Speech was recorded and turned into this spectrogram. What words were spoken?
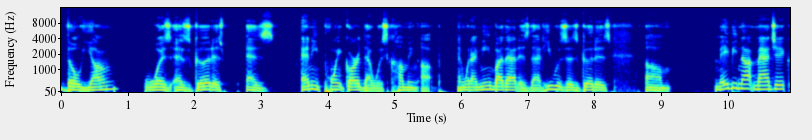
though young, was as good as as any point guard that was coming up. And what I mean by that is that he was as good as um, maybe not magic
